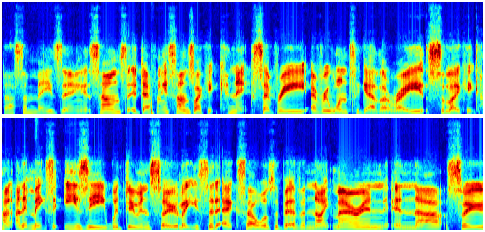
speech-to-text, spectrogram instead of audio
That's amazing. It sounds it definitely sounds like it connects every everyone together, right? So like it kind and it makes it easy with doing so. Like you said Excel was a bit of a nightmare in in that. So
